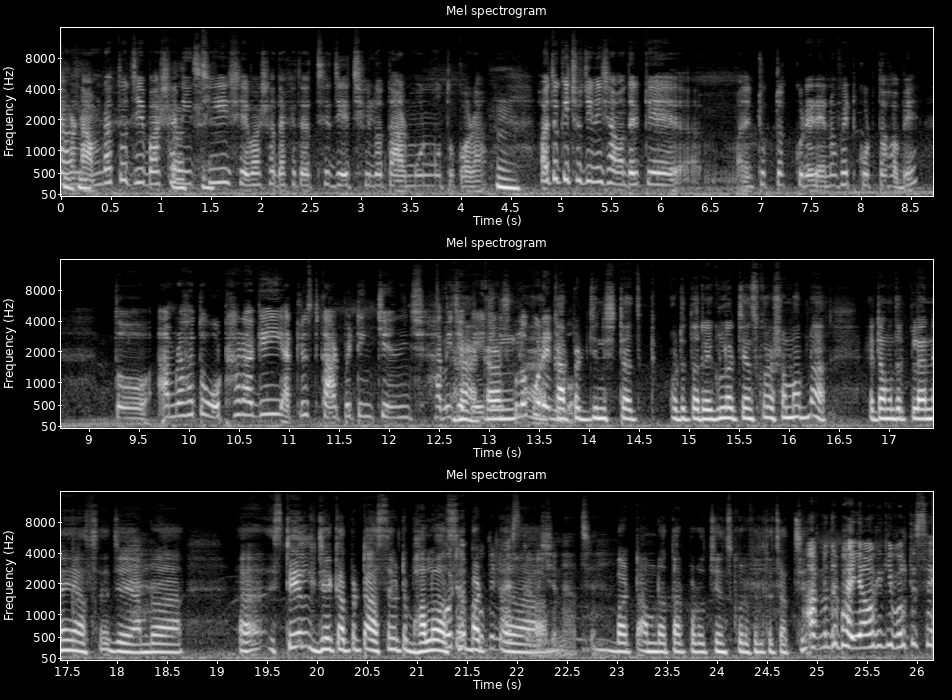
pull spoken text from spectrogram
কারণ আমরা তো যে বাসা। নিচ্ছি সে বাসা দেখা যাচ্ছে যে ছিল তার মন মতো করা। হয়তো কিছু জিনিস আমাদেরকে মানে টুকটাক করে রেনোভেট করতে হবে। তো আমরা হয়তো ওঠার আগেই অ্যাটলিস্ট কার্পেটিং চেঞ্জ হাবি যে এই কারণ জিনিসগুলো করে নিব। কার্পেট জিনিসটা ওটা তো রেগুলার চেঞ্জ করা সম্ভব না। এটা আমাদের প্ল্যানেই আছে যে আমরা স্টিল যে কার্পেটটা আছে ওটা ভালো আছে বাট বাট আমরা তারপরও চেঞ্জ করে ফেলতে চাচ্ছি। আপনাদের ভাইয়া আমাকে কি বলতেছে?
